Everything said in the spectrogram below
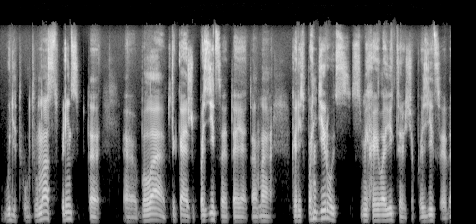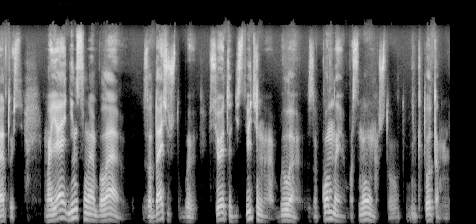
будет. Вот у нас, в принципе-то, э, была такая же позиция, это, это она корреспондирует с, с Михаила Викторовича позиция, да, то есть моя единственная была задача, чтобы все это действительно было законно и обосновано, что вот никто там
